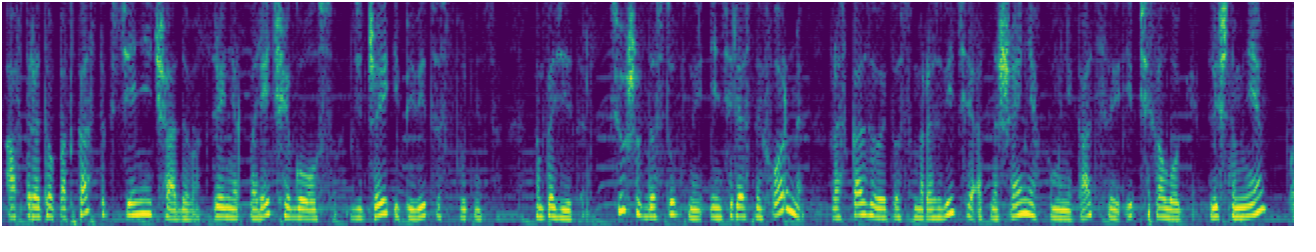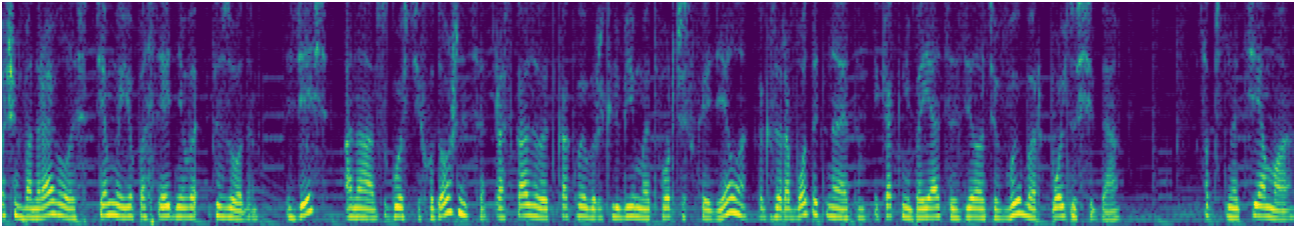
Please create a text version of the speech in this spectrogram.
Автор этого подкаста Ксения Чадова, тренер по речи и голосу, диджей и певица-спутница, композитор. Ксюша в доступной и интересной форме рассказывает о саморазвитии, отношениях, коммуникации и психологии. Лично мне очень понравилась тема ее последнего эпизода. Здесь она с гостьей художницы рассказывает, как выбрать любимое творческое дело, как заработать на этом и как не бояться сделать выбор в пользу себя собственно, тема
